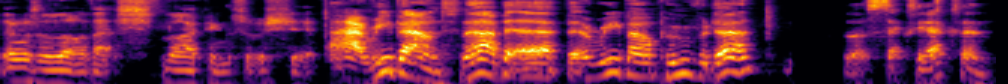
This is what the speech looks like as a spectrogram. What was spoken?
There was a lot of that sniping sort of shit. ah, rebound. Nah, bit of, bit of rebound poo for Dan. That sexy accent.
